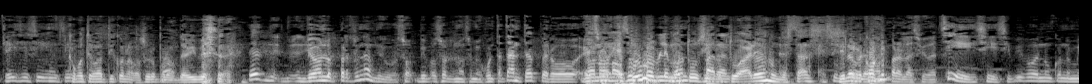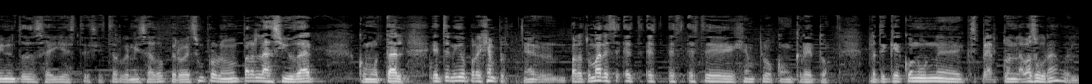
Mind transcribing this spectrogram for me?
Sí, sí, sí. sí. ¿Cómo te va a ti con la basura por donde vives? Eh, Yo en lo personal digo, so- vivo solo, no se me junta tanta, pero No, es, no, un, no, es un tú, problemón no tú, sino para tu área donde estás. Es ¿Sí un lo problema recogen? para la ciudad. Sí, sí, sí vivo en un condominio, entonces ahí este sí está organizado, pero es un problema para la ciudad como tal. He tenido, por ejemplo, eh, para tomar este, este, este- este ejemplo concreto, platiqué con un eh, experto en la basura, el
